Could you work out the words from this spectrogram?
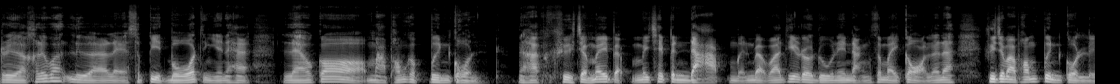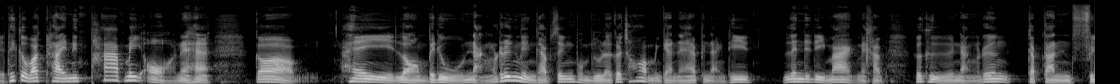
เรือเขาเรียกว่าเรืออะไรสปีดโบ๊ทอย่างเงี้ยนะฮะแล้วก็มาพร้อมกับปืนกลนะครับคือจะไม่แบบไม่ใช่เป็นดาบเหมือนแบบว่าที่เราดูในหนังสมัยก่อนแล้วนะคือจะมาพร้อมปืนกลเลย ถ้าเกิดว่าใครนึกภาพไม่ออกนะฮะก็ให้ลองไปดูหนังเรื่องหนึ่งครับ ซึ่งผมดูแล้วก็ชอบเหมือนกันนะฮะเป็นหนังที่ เล่นได้ดีมากนะครับ ก็คือหนังเรื่องกัปตันฟิ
